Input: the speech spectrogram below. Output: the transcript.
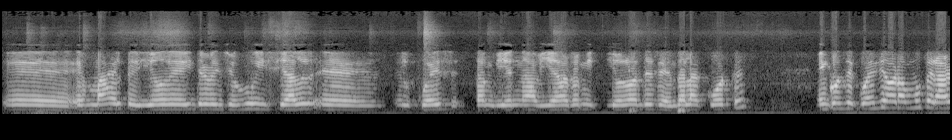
eh, es más, el pedido de intervención judicial, eh, el juez también había remitido los antecedentes a la Corte. En consecuencia, ahora vamos a esperar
